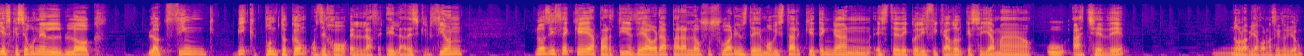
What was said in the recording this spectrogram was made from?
Y es que según el blog blogthinkbig.com, os dejo el enlace en la descripción, nos dice que a partir de ahora para los usuarios de Movistar que tengan este decodificador que se llama UHD, no lo había conocido yo,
